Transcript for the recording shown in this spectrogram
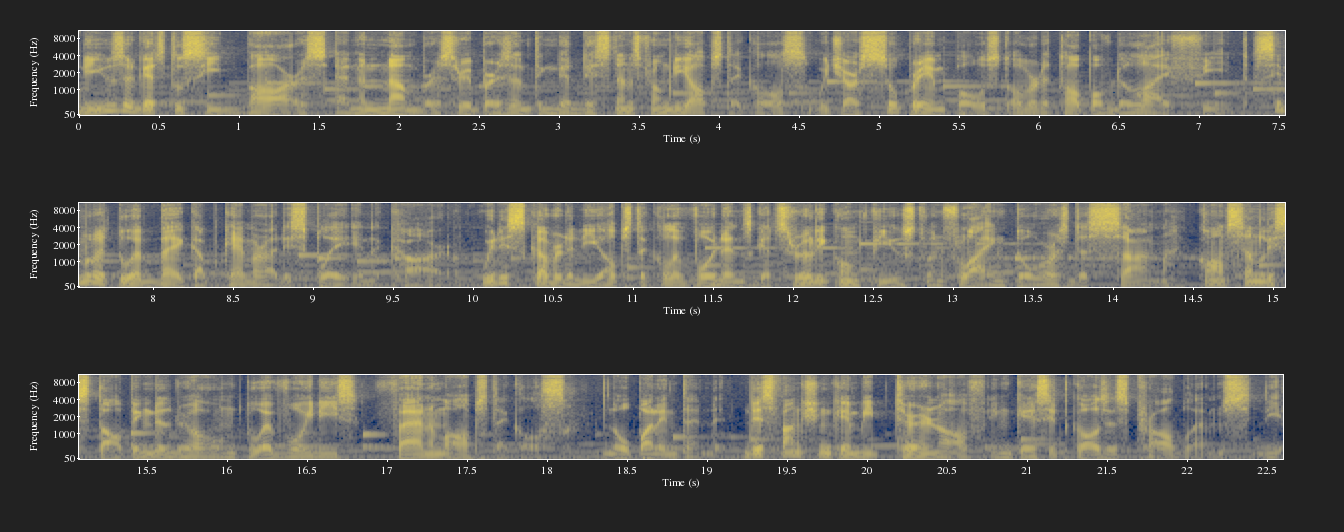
The user gets to see bars and numbers representing the distance from the obstacles, which are superimposed over the top of the live feed, similar to a backup camera display in a car. We discovered that the obstacle avoidance gets really confused when flying towards the sun, constantly stopping the drone to avoid these phantom obstacles no pun intended. This function can be turned off in case it causes problems. The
